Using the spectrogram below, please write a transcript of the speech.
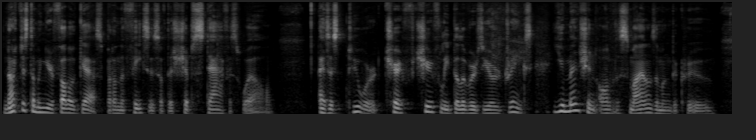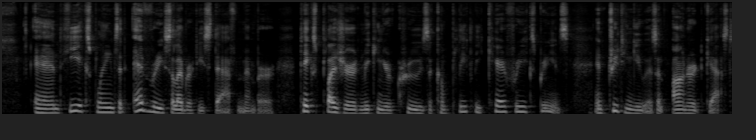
Not just among your fellow guests, but on the faces of the ship's staff as well. As a steward cheer- cheerfully delivers your drinks, you mention all of the smiles among the crew. And he explains that every celebrity staff member takes pleasure in making your cruise a completely carefree experience and treating you as an honored guest.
